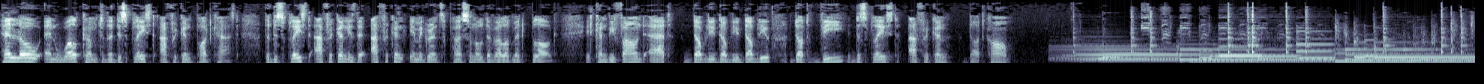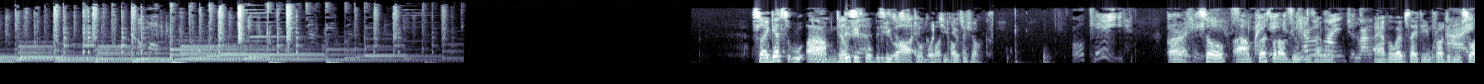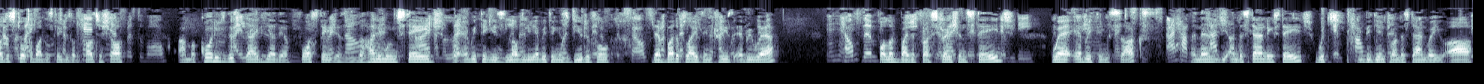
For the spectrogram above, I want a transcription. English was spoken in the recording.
Hello and welcome to the Displaced African podcast. The Displaced African is the African immigrant's personal development blog. It can be found at www.thedisplacedafrican.com. So I guess um, Um, tell this, people who this is you just are to talk and what about you do. culture shock. Okay. All right. Okay. So, um, my first what I'll do is I will. Caroline Jalan. I have a website in front of me, so I I'll just talk about the stages of culture shock. First of all, Um, according to this I guide here, there are four stages. right now, the honeymoon stage, I am a where everything is lovely, everything who is want to do better beautiful. There are butterflies and trees everywhere, help them followed by the frustration lives better every stage, day. Where That's living in everything sucks, States. I have and then the understanding stage, which you begin to understand where you are,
